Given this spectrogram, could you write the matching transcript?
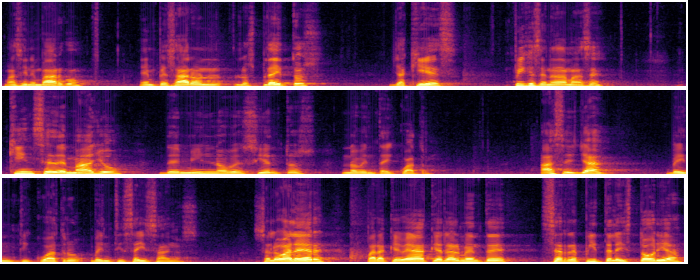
Más sin embargo, empezaron los pleitos y aquí es. Fíjese nada más, ¿eh? 15 de mayo de 1994. Hace ya 24, 26 años. Se lo va a leer para que vea que realmente se repite la historia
